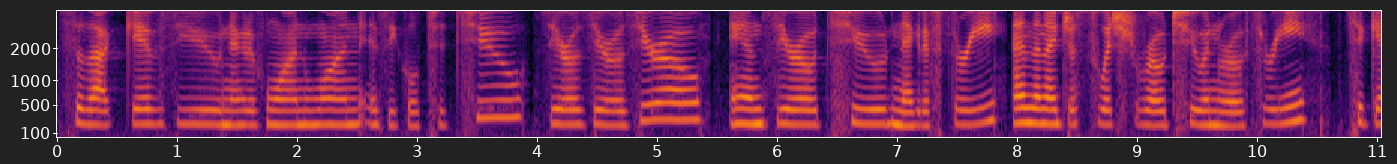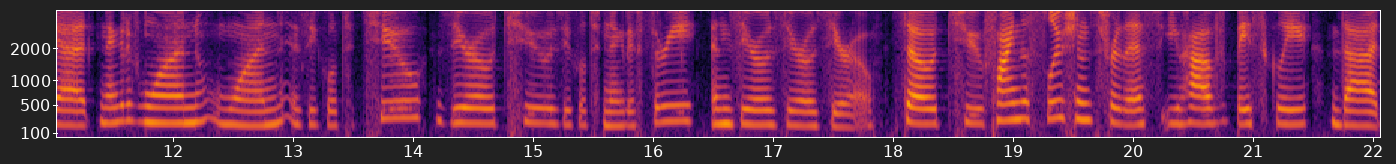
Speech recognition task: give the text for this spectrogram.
So that gives you negative 1, 1 is equal to 2, 0, 0, 0, and 0, 2, negative 3. And then I just switched row 2 and row 3 to get negative 1, 1 is equal to 2, 0, 2 is equal to negative 3, and 0, 0, 0. So to find the solutions for this, you have basically that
